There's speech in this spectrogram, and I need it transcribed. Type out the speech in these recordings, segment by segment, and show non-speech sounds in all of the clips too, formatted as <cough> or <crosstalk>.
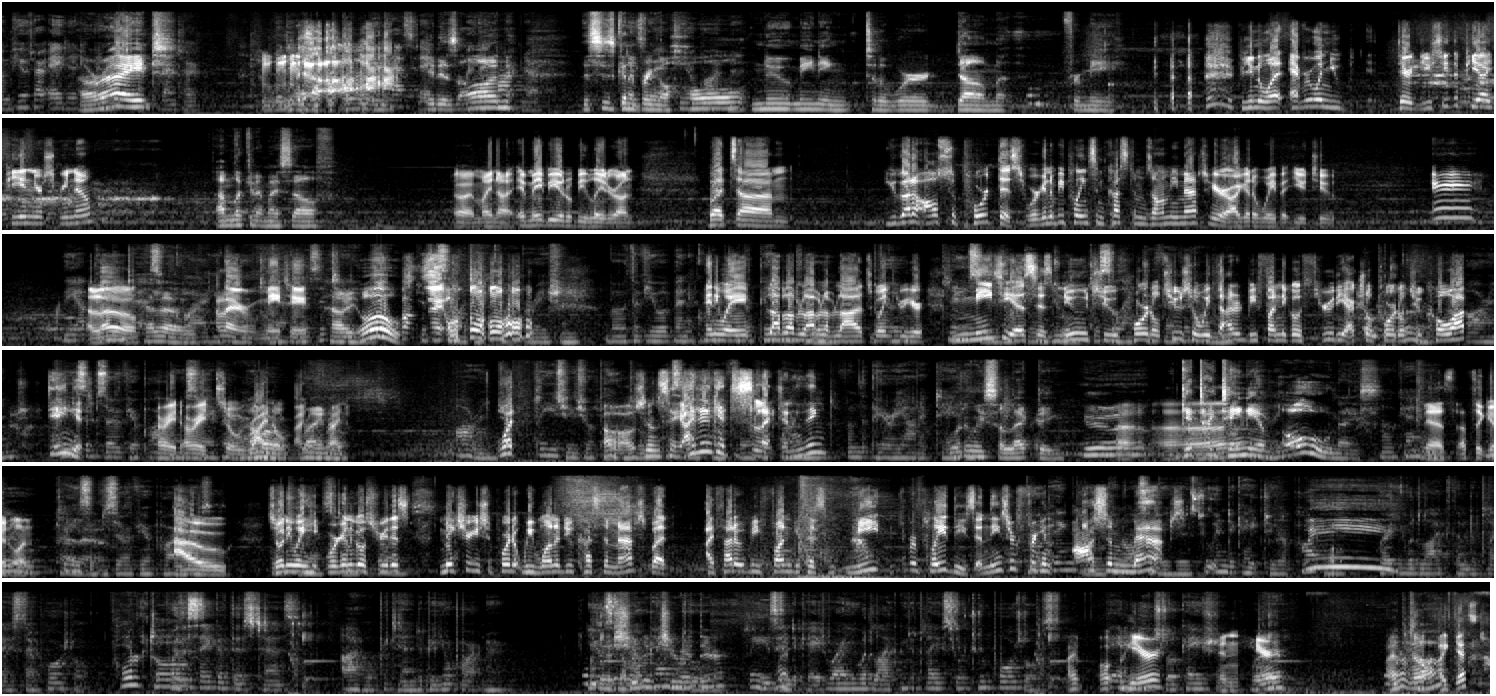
Computer aided. All right. <laughs> it is on. This is gonna bring a wait to your whole new meaning to the word dumb for me. <laughs> You know what? Everyone, you there. Do you see the PIP in your screen now? I'm looking at myself. Oh, it might not. It maybe it'll be later on. But um, you gotta all support this. We're gonna be playing some custom zombie maps here. I gotta wave at you too. Hello. Hello. Hello, matey. Howdy- Whoa! Both of you have been equipped Anyway, blah blah blah blah blah. It's going through here. please Meteus is new to to Portal 2, so we thought it'd be fun to go through the actual Portal 2 co-op. Dang it. All right, all right. So Rhino, Rhino, rhino. Rhino. Orange. What? Please use your Oh, I was gonna say, I didn't get to select anything. From the periodic table. What are we selecting? Yeah. Uh, Get titanium. Really? Oh, nice. Okay. Yes, that's a good Blue, one. Please Hello. observe your partner's Ow. So anyway, we're gonna go Interesting through this. Make sure you support it. We want to do custom maps, but I thought it would be fun because me never played these, and these are Your friggin' ping code can awesome maps. used to indicate to your partner Whee! where you would like them to place their portal. Portal. For the sake of this test, I will pretend to be your partner. I Using shoot your at you right tool, there? Please indicate where you would like me to place your two portals. I oh Ping here and here. Where? I don't know. I guess.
